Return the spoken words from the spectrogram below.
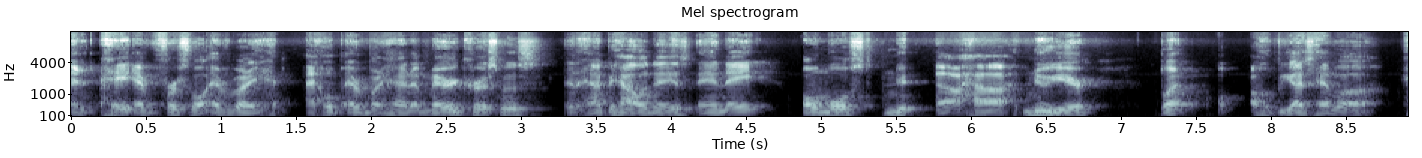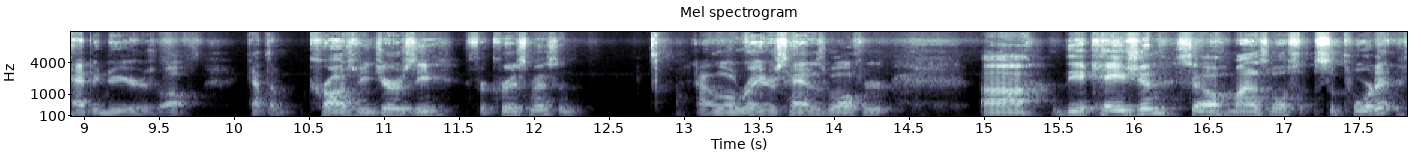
And hey, first of all, everybody, I hope everybody had a Merry Christmas and Happy Holidays and a almost new, uh, new Year, but I hope you guys have a happy New Year as well. Got the Crosby jersey for Christmas and got a little Raiders hat as well for uh, the occasion. So might as well support it.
